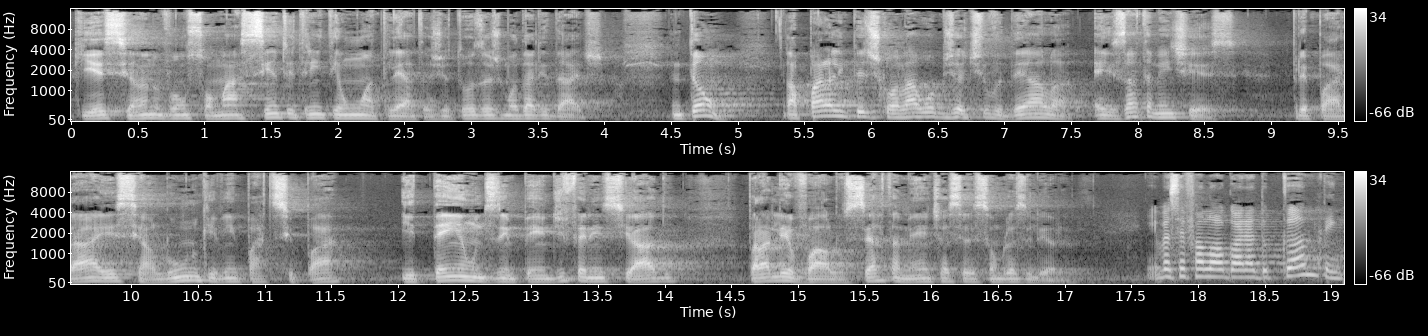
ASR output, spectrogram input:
que esse ano vão somar 131 atletas de todas as modalidades. Então, a Paralimpíada Escolar, o objetivo dela é exatamente esse: preparar esse aluno que vem participar e tenha um desempenho diferenciado para levá-lo certamente à seleção brasileira. E você falou agora do camping.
